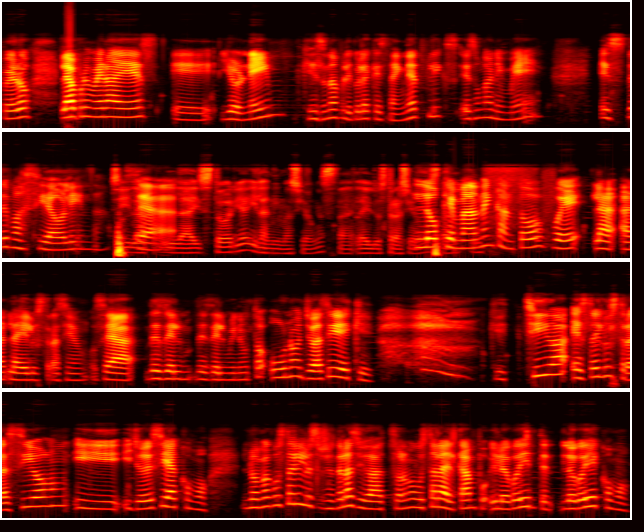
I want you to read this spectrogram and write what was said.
pero la primera es eh, Your Name, que es una película que está en Netflix, es un anime, es demasiado linda. O Sí, la, sea, la historia y la animación está, la ilustración lo que más me encantó fue la, ilustración. O sea, desde el, desde el minuto uno, yo así de que, qué chiva esta ilustración. Y, y yo decía como, no me gusta la ilustración de la ciudad, solo me gusta la del campo. Y luego dije, luego dije como,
